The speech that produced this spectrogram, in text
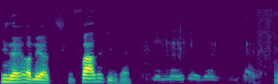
Hiện nay họ đều phát ra chính xác. Ừ.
